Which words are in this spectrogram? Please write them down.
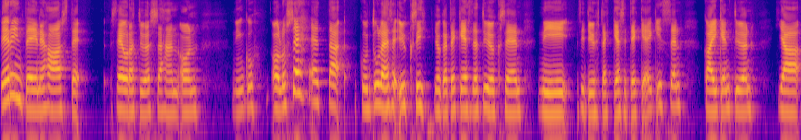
perinteinen haaste seuratyössähän on niin kuin, ollut se, että kun tulee se yksi, joka tekee sitä työkseen, niin sitten yhtäkkiä se tekeekin sen kaiken työn. Ja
